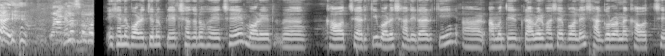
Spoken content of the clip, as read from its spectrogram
যাই। এখানে বরের জন্য প্লেট সাজানো হয়েছে। বরের আহ, খাওয়াচ্ছে আর কি বরের শালিরা আর কি। আর আমাদের গ্রামের ভাষায় বলে সাগর রান্না খাওয়াচ্ছে।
